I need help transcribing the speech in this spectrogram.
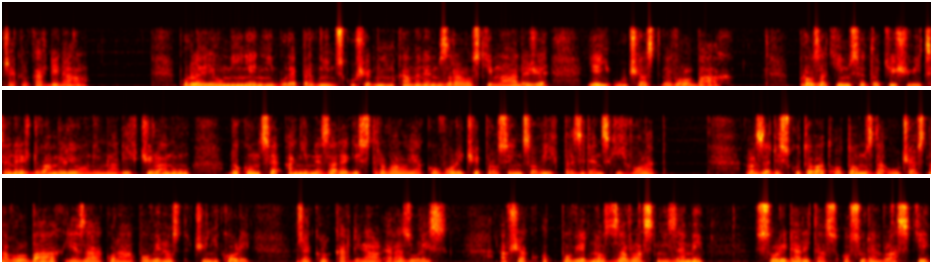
řekl kardinál. Podle jeho mínění bude prvním zkušebním kamenem zralosti mládeže její účast ve volbách, Prozatím se totiž více než 2 miliony mladých Čilanů dokonce ani nezaregistrovalo jako voliči prosincových prezidentských voleb. Lze diskutovat o tom, zda účast na volbách je zákonná povinnost či nikoli, řekl kardinál Erazuris. Avšak odpovědnost za vlastní zemi, solidarita s osudem vlasti,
